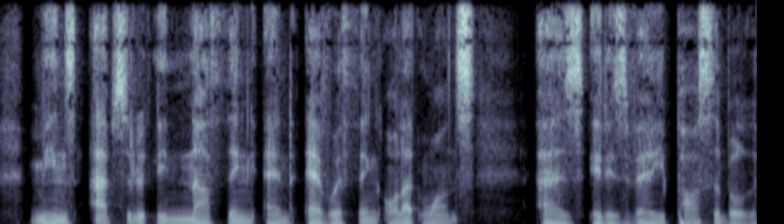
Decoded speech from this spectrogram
means absolutely nothing and everything all at once, as it is very possible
